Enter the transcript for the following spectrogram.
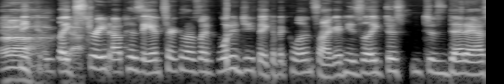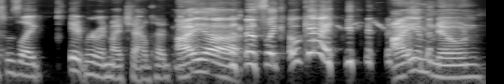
Uh, because like yeah. straight up his answer because i was like what did you think of the clone saga? And he's like just just dead ass was like it ruined my childhood. I uh, it's like okay. I am known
